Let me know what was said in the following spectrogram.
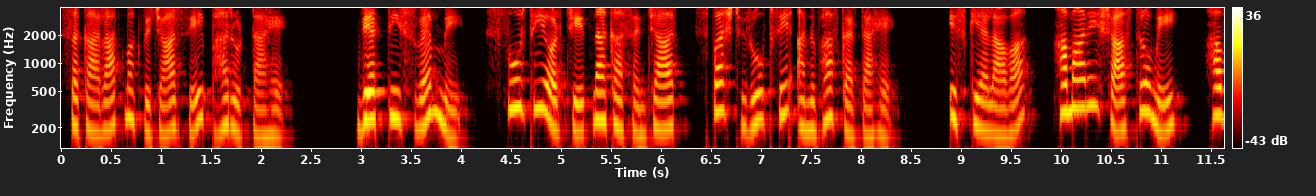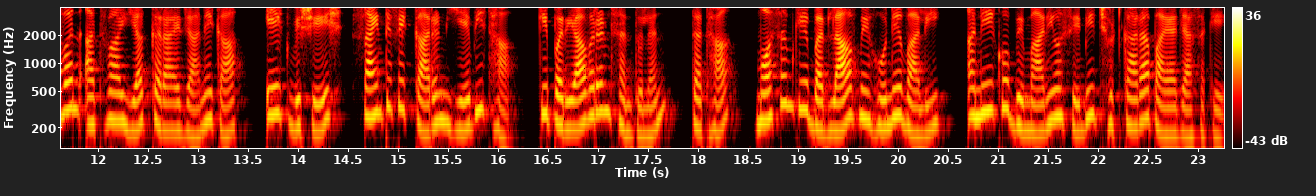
सकारात्मक विचार से भर उठता है। व्यक्ति स्वयं में स्फूर्ति और चेतना का संचार स्पष्ट रूप से अनुभव करता है। इसके अलावा हमारे शास्त्रों में हवन अथवा यज्ञ कराए जाने का एक विशेष साइंटिफिक कारण ये भी था कि पर्यावरण संतुलन तथा मौसम के बदलाव में होने वाली अनेकों बीमारियों से भी छुटकारा पाया जा सके।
